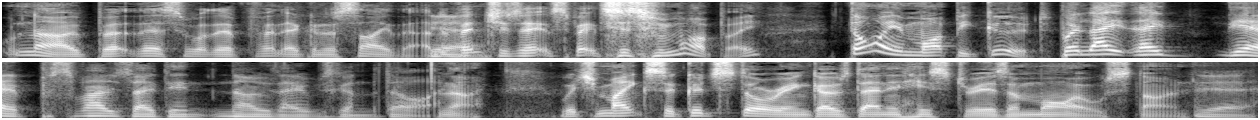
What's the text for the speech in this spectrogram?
No, but that's what they're they're going to say. That an Yeah. is expected to might be. Dying might be good. But they, they, yeah. Suppose they didn't know they was going to die. No, which makes a good story and goes down in history as a milestone. Yeah.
